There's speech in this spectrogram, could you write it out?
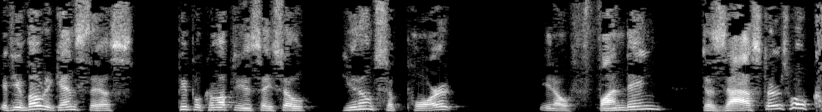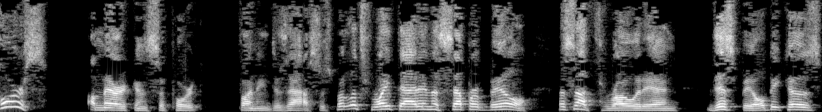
If you vote against this, people come up to you and say, so you don't support, you know, funding disasters? Well, of course Americans support funding disasters, but let's write that in a separate bill. Let's not throw it in this bill because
